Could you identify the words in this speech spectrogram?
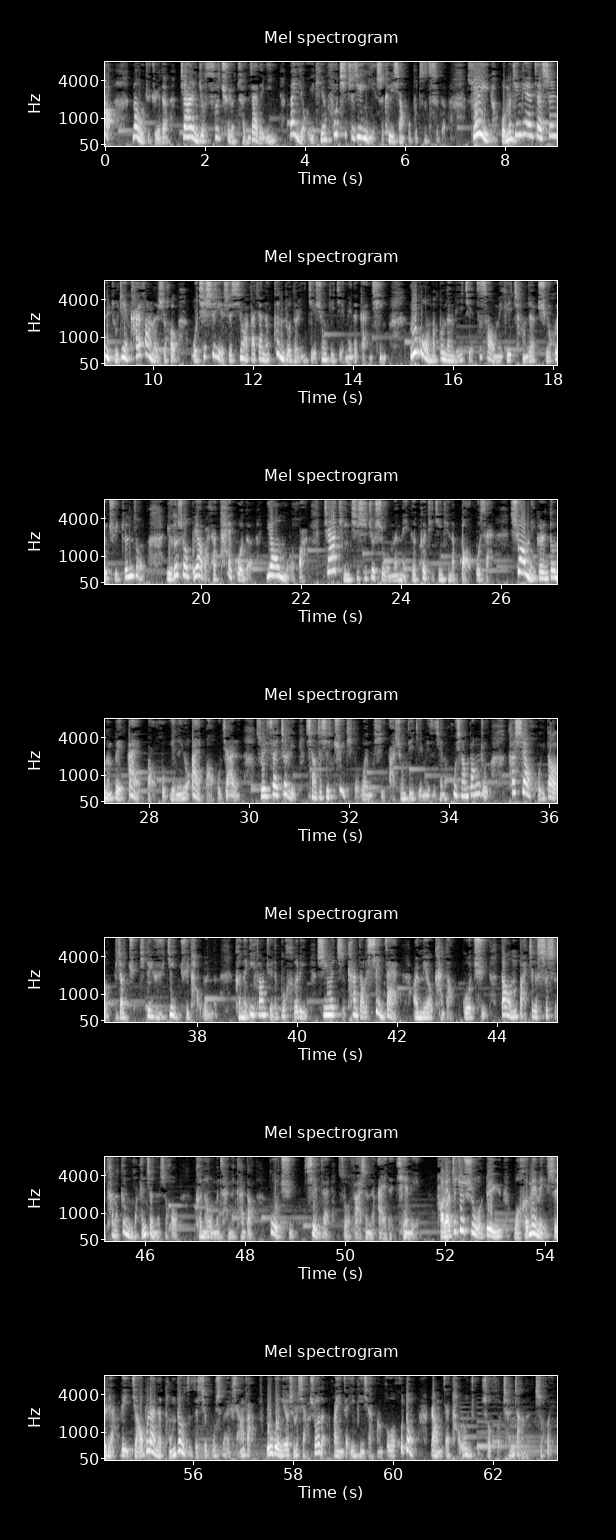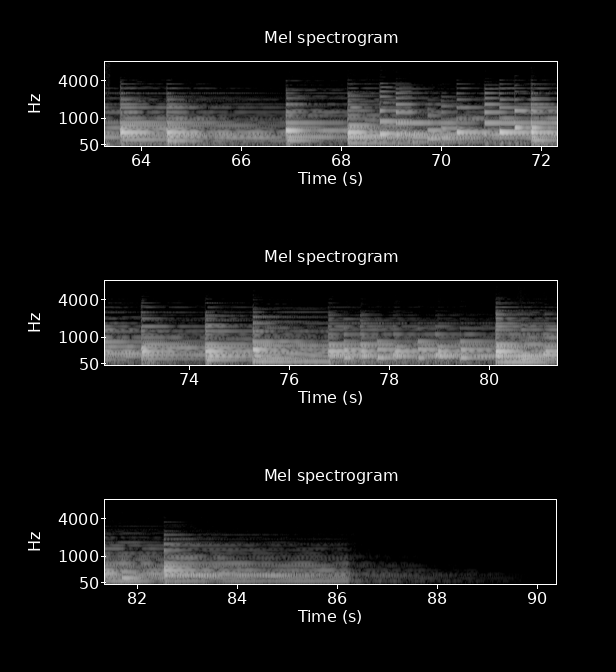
那我就觉得家人就失去了存在的意义。那有一天夫妻之间也是可以相互不支持的。所以，我们今天在生育逐渐开放的时候，我其实也是希望大家能更多的理解兄弟姐妹的感情。如果我们不能理解，至少我们也可以尝着学会去尊重。有的时候不要把它太过的妖魔化。家庭其实就是我们每个个体今天的保护伞。希望每个人都能被爱保护，也能用爱保护家人。所以在这里，像这些具体的问题啊，兄弟姐妹之间的互相帮助，它是要回到比较具体的语境去讨论的。可能一方觉得不合理，是因为只看到了现在，而没有看到。过去，当我们把这个事实看得更完整的时候，可能我们才能看到过去、现在所发生的爱的牵连。好了，这就是我对于我和妹妹是两粒嚼不烂的铜豆子这期故事的想法。如果你有什么想说的，欢迎在音频下方和我互动，让我们在讨论中收获成长的智慧。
